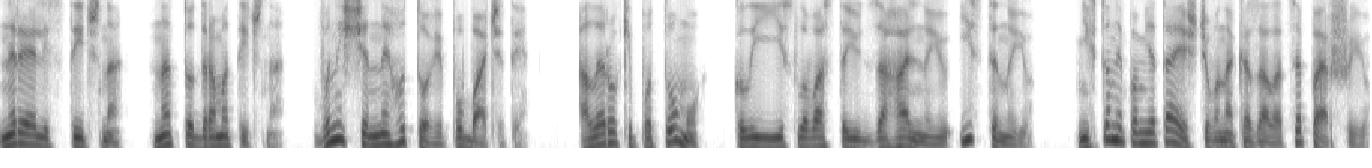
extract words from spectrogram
нереалістична, надто драматична. Вони ще не готові побачити. Але роки по тому, коли її слова стають загальною істиною, ніхто не пам'ятає, що вона казала це першою.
